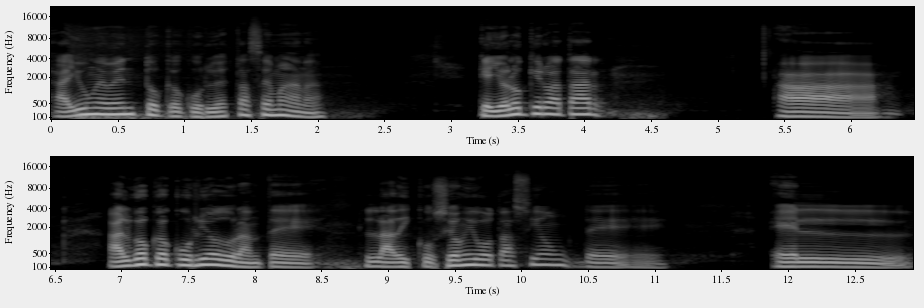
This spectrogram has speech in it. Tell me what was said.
hay un evento que ocurrió esta semana que yo lo quiero atar a algo que ocurrió durante la discusión y votación de el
